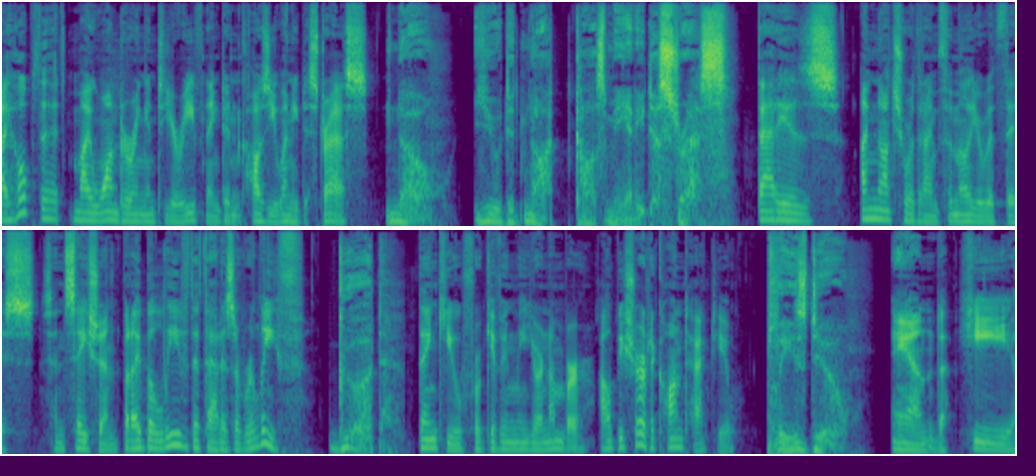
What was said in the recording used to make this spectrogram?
I hope that my wandering into your evening didn't cause you any distress. No, you did not cause me any distress. That is, I'm not sure that I'm familiar with this sensation, but I believe that that is a relief. Good. Thank you for giving me your number. I'll be sure to contact you. Please do. And he,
